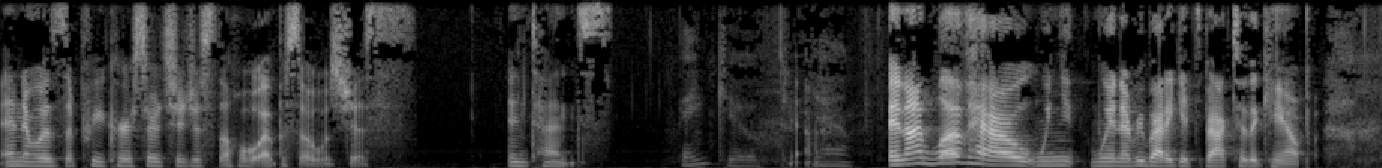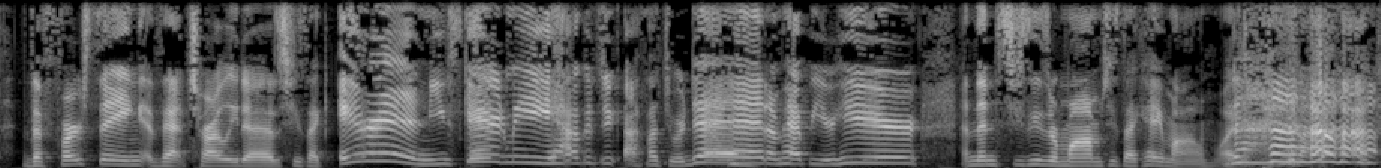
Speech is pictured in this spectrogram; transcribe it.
and it was a precursor to just the whole episode was just intense. Thank you. Yeah. And I love how when you, when everybody gets back to the camp, the first thing that Charlie does, she's like, "Aaron, you scared me. How could you? I thought you were dead. I'm happy you're here." And then she sees her mom. She's like, "Hey, mom, like,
